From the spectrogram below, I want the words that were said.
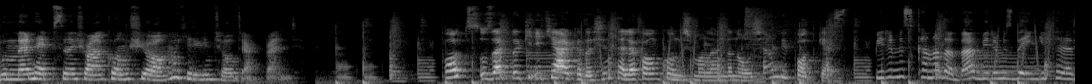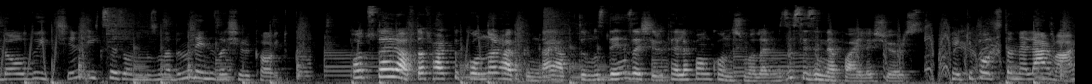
Bunların hepsini şu an konuşuyor olmak ilginç olacak bence. Pods uzaktaki iki arkadaşın telefon konuşmalarından oluşan bir podcast. Birimiz Kanada'da, birimiz de İngiltere'de olduğu için ilk sezonumuzun adını Deniz Aşırı koyduk. Pods'ta her hafta farklı konular hakkında yaptığımız deniz aşırı telefon konuşmalarımızı sizinle paylaşıyoruz. Peki Pods'ta neler var?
